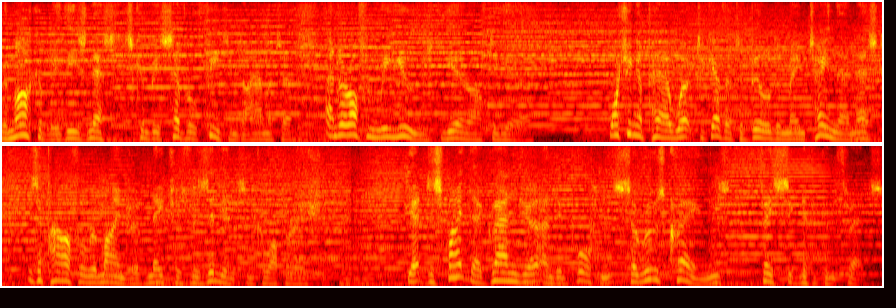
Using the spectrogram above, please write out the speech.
Remarkably, these nests can be several feet in diameter and are often reused year after year. Watching a pair work together to build and maintain their nest is a powerful reminder of nature's resilience and cooperation. Yet despite their grandeur and importance, Sarus cranes face significant threats.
